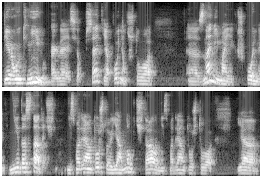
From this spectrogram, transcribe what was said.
первую книгу, когда я сел писать, я понял, что знаний моих школьных недостаточно. Несмотря на то, что я много читал, несмотря на то, что я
